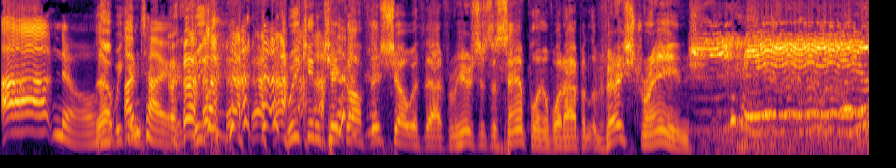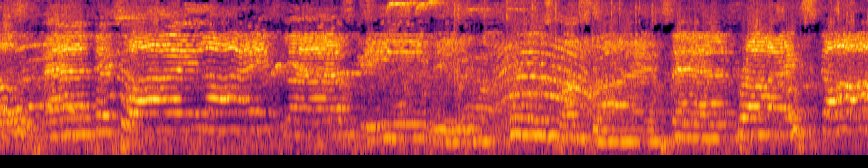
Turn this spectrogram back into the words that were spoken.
Uh, no. Yeah, we can, I'm tired. We, we can kick off this show with that. From here's just a sampling of what happened. Very strange. And the twilight's last gleaming, whose broad stripes and bright stars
